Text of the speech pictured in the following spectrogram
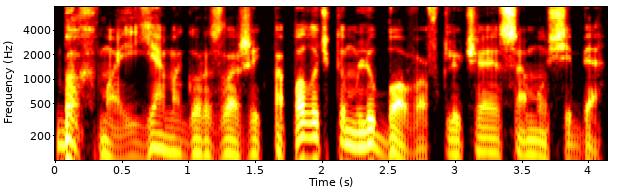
Бог мой, я могу разложить по полочкам любого, включая саму себя.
